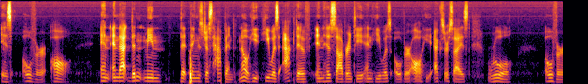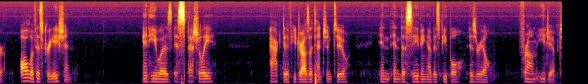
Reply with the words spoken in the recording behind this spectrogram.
is over all. And and that didn't mean that things just happened. No, he, he was active in his sovereignty and he was over all. He exercised rule over all of his creation. And he was especially active, he draws attention to, in, in the saving of his people, Israel, from Egypt.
